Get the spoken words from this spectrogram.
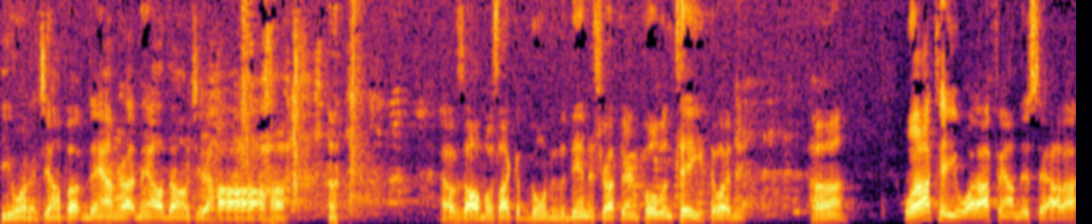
you want to jump up and down right now, don't you? Ha ha. that was almost like I'm going to the dentist right there and pulling teeth, wasn't it? Huh? Well, I'll tell you what, I found this out. I,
